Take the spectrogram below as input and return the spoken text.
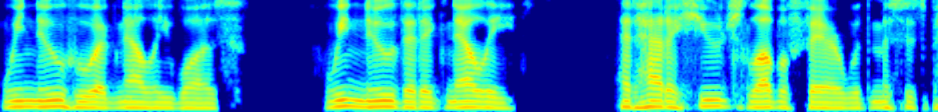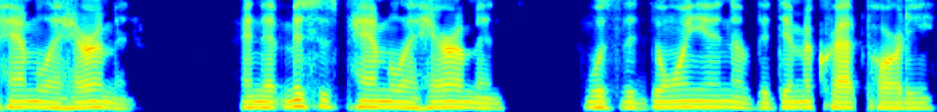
we knew who Agnelli was. We knew that Agnelli had had a huge love affair with Mrs. Pamela Harriman, and that Mrs. Pamela Harriman was the doyen of the Democrat Party,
